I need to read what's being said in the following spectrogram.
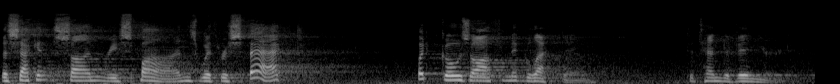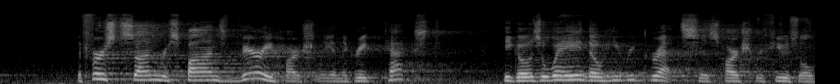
The second son responds with respect, but goes off neglecting to tend the vineyard. The first son responds very harshly in the Greek text. He goes away, though he regrets his harsh refusal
